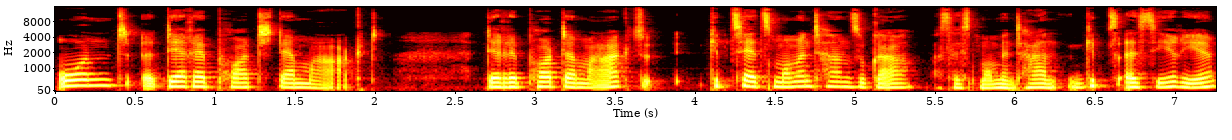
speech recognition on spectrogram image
und äh, der Report der Markt. Der Report der Markt gibt's ja jetzt momentan sogar, was heißt momentan, gibt's als Serie.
